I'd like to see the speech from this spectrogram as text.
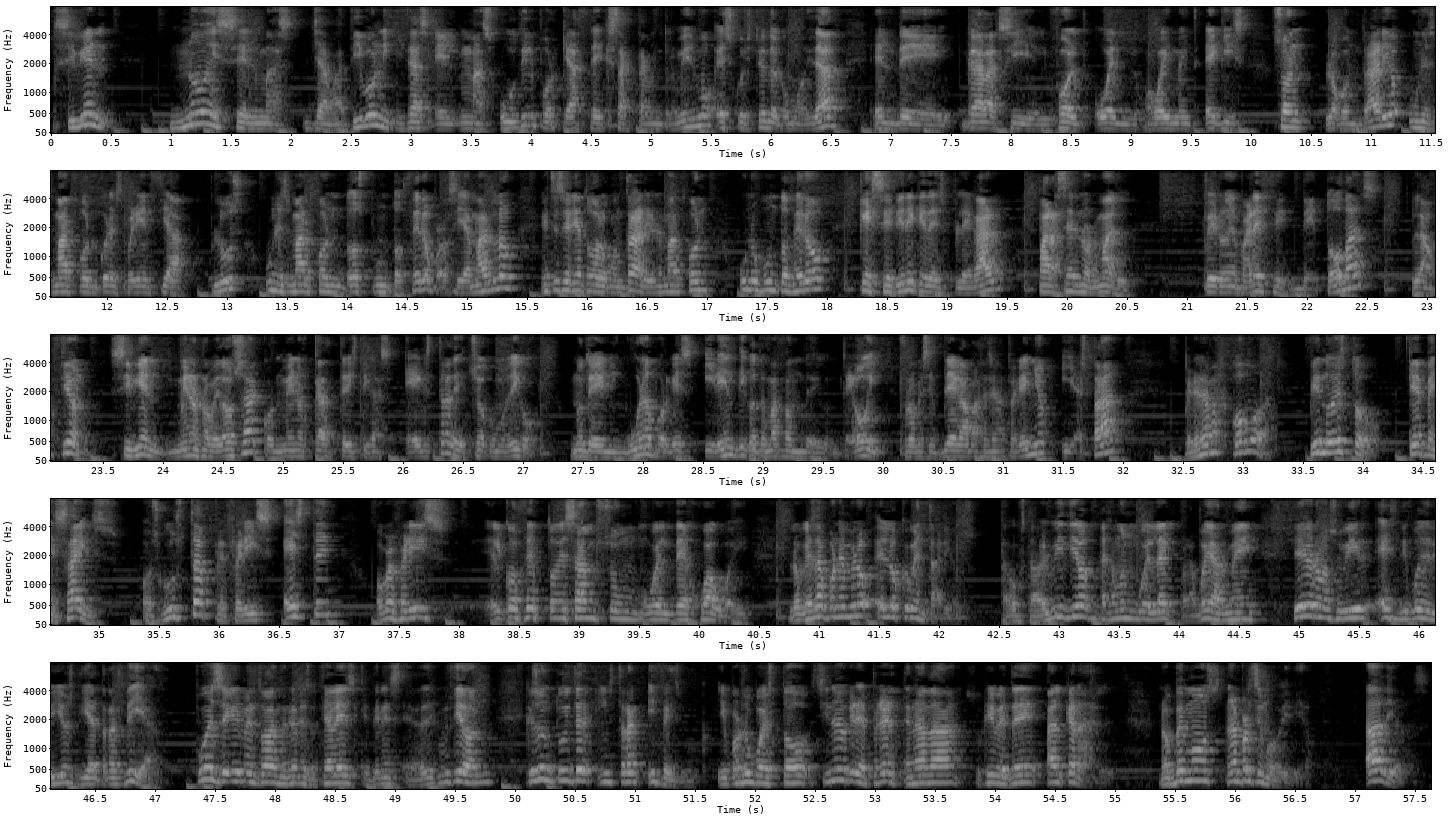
Si bien no es el más llamativo ni quizás el más útil porque hace exactamente lo mismo, es cuestión de comodidad. El de Galaxy, el Fold o el Huawei Mate X son lo contrario, un smartphone con experiencia plus, un smartphone 2.0 por así llamarlo. Este sería todo lo contrario, un smartphone 1.0 que se tiene que desplegar para ser normal pero me parece de todas la opción, si bien menos novedosa, con menos características extra, de hecho, como digo, no tiene ninguna porque es idéntico a Amazon de, de hoy, solo que se pliega para hacerse más pequeño y ya está, pero era más cómoda. Viendo esto, ¿qué pensáis? ¿Os gusta? ¿Preferís este o preferís el concepto de Samsung o el de Huawei? Lo que sea, ponérmelo en los comentarios. ¿Te ha gustado el vídeo? Déjame un buen like para apoyarme y ayudarme a subir este tipo de vídeos día tras día. Puedes seguirme en todas mis redes sociales que tienes en la descripción, que son Twitter, Instagram y Facebook. Y por supuesto, si no quieres perderte nada, suscríbete al canal. Nos vemos en el próximo vídeo. Adiós.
